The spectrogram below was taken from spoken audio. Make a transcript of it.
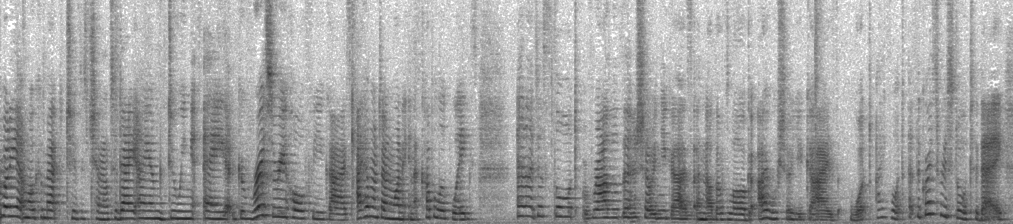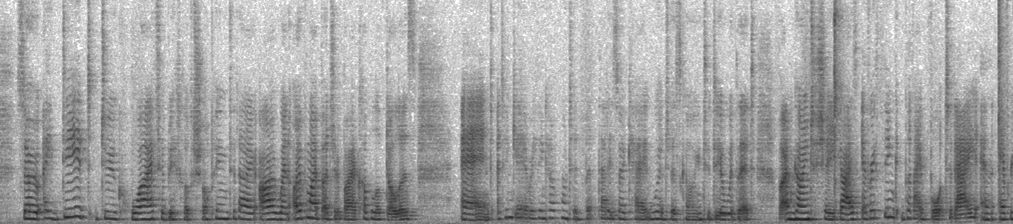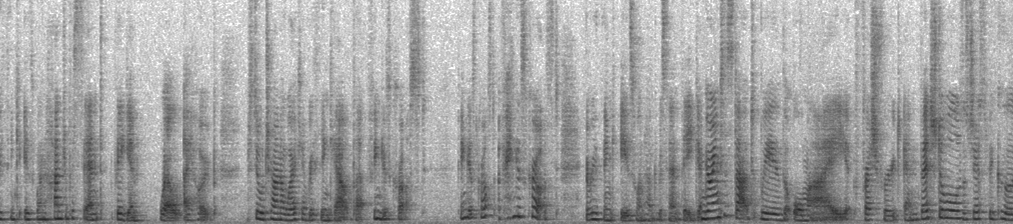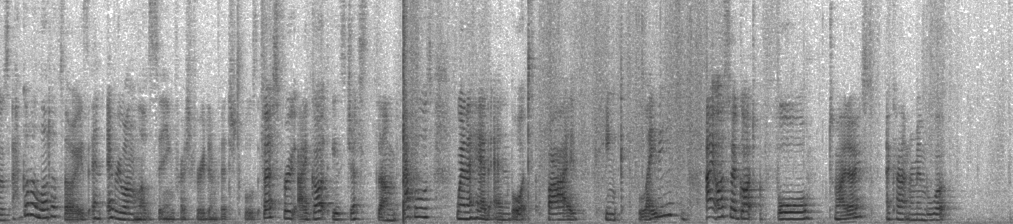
everybody and welcome back to this channel. Today I am doing a grocery haul for you guys. I haven't done one in a couple of weeks and I just thought rather than showing you guys another vlog, I will show you guys what I bought at the grocery store today. So I did do quite a bit of shopping today. I went over my budget by a couple of dollars and I didn't get everything I wanted but that is okay. We're just going to deal with it. But I'm going to show you guys everything that I bought today and everything is 100% vegan. Well I hope. I'm still trying to work everything out but fingers crossed fingers crossed fingers crossed everything is 100% vegan. I'm going to start with all my fresh fruit and vegetables just because I got a lot of those and everyone loves seeing fresh fruit and vegetables. First fruit I got is just some apples. Went ahead and bought five pink ladies. I also got four tomatoes. I can't remember what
